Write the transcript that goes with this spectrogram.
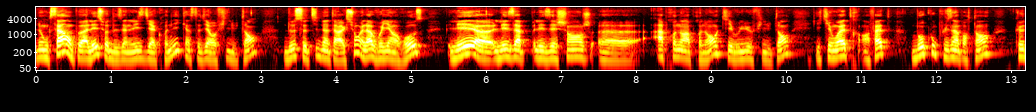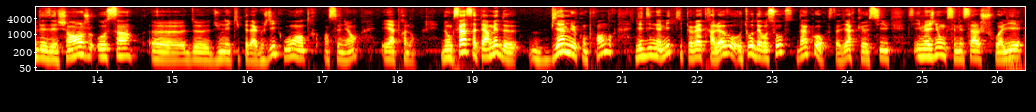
Et donc ça, on peut aller sur des analyses diachroniques, hein, c'est-à-dire au fil du temps, de ce type d'interaction. Et là, vous voyez en rose les, euh, échanges euh, apprenant-apprenant qui évoluent au fil du temps et qui vont être en fait beaucoup plus importants que des échanges au sein d'une équipe pédagogique ou entre enseignants et apprenants. Donc ça, ça permet de bien mieux comprendre les dynamiques qui peuvent être à l'œuvre autour des ressources d'un cours. C'est-à-dire que si, imaginons que ces messages soient liés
